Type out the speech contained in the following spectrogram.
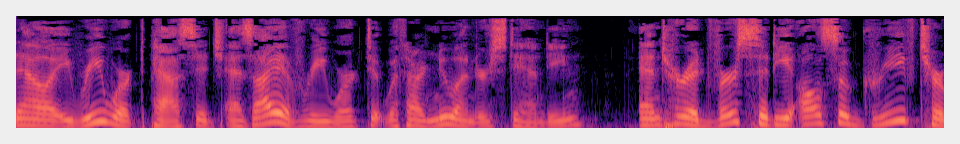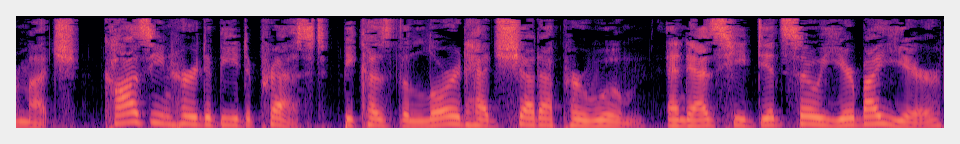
Now a reworked passage as I have reworked it with our new understanding. And her adversity also grieved her much, causing her to be depressed, because the Lord had shut up her womb. And as he did so year by year,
